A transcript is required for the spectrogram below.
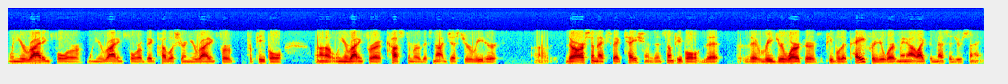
when you're writing for when you're writing for a big publisher and you're writing for for people, uh, when you're writing for a customer that's not just your reader, uh, there are some expectations, and some people that that read your work or people that pay for your work may not like the message you're saying.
